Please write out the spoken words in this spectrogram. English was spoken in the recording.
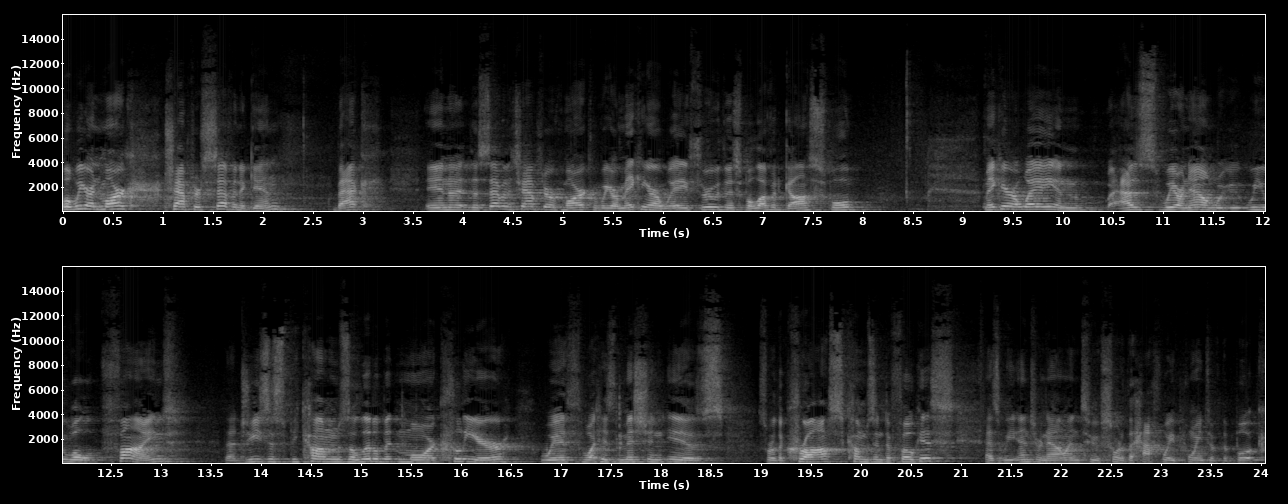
Well, we are in Mark chapter 7 again, back in uh, the seventh chapter of Mark. We are making our way through this beloved gospel. Making our way, and as we are now, we, we will find that Jesus becomes a little bit more clear with what his mission is. Sort of the cross comes into focus as we enter now into sort of the halfway point of the book.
